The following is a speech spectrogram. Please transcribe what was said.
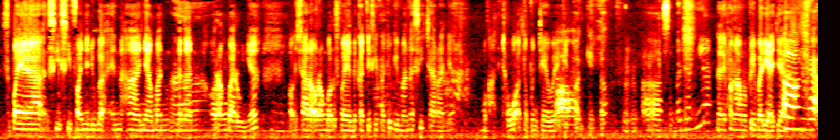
supaya si Sivanya juga en- eh, nyaman Ah. dengan orang barunya hmm. Oh, cara orang baru supaya dekati Siva itu gimana sih caranya mau cowok ataupun cewek gitu Oh, gitu. Mm-mm. Eh, sebenarnya dari pengalaman pribadi aja eh, nggak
